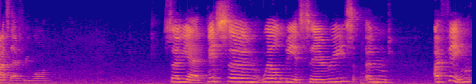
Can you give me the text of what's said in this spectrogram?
that's everyone. So yeah, this um, will be a series, and I think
